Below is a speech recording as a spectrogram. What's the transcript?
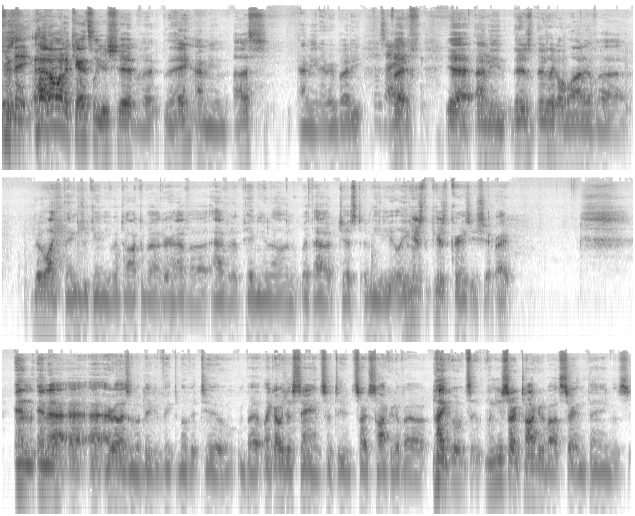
They- I don't want to cancel your shit, but they, I mean us, I mean everybody. Society. But yeah, I mean there's there's like a lot of uh there are like things you can't even talk about or have a have an opinion on without just immediately. And here's the here's the craziest shit, right? And and uh, I, I realize I'm a big victim of it too. But like I was just saying, so dude starts talking about like when you start talking about certain things,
